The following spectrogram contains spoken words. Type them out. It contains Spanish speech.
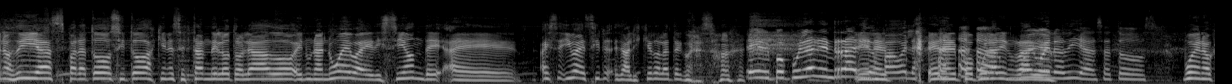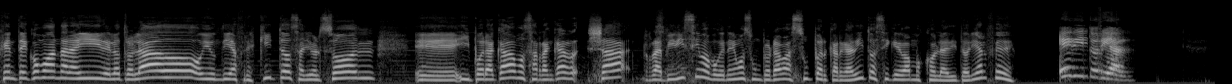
Buenos días para todos y todas quienes están del otro lado en una nueva edición de... Eh, iba a decir a la izquierda late el corazón. El Popular en Radio, En el- Paola. en el Popular en Radio. Muy buenos días a todos. Bueno, gente, ¿cómo andan ahí del otro lado? Hoy un día fresquito, salió el sol eh, y por acá vamos a arrancar ya rapidísimo porque tenemos un programa súper cargadito, así que vamos con la editorial, Fede. Editorial.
